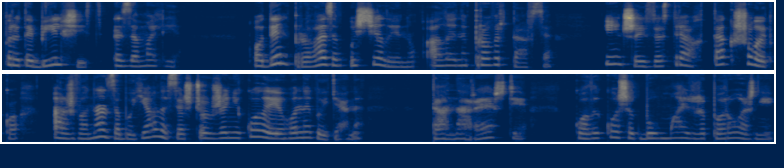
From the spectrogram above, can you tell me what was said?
проте більшість замалі. Один пролазив у щілину, але не провертався, інший застряг так швидко, аж вона забоялася, що вже ніколи його не витягне. Та нарешті, коли кошик був майже порожній,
